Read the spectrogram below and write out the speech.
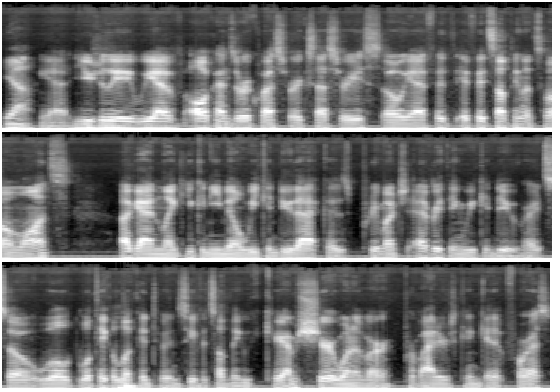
Yeah. Yeah. Usually we have all kinds of requests for accessories. So yeah, if it, if it's something that someone wants, again, like you can email, we can do that because pretty much everything we can do, right? So we'll we'll take a look into it and see if it's something we can carry. I'm sure one of our providers can get it for us.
